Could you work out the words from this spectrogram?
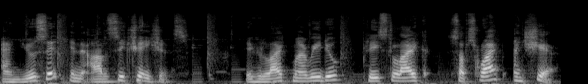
and use it in other situations. If you like my video, please like, subscribe and share.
